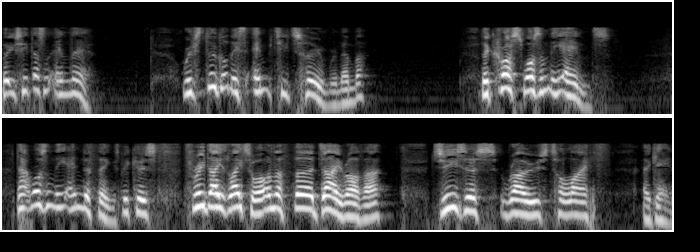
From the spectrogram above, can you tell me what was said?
But you see, it doesn't end there. We've still got this empty tomb, remember? The cross wasn't the end. That wasn't the end of things because three days later, or on the third day rather, Jesus rose to life again.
